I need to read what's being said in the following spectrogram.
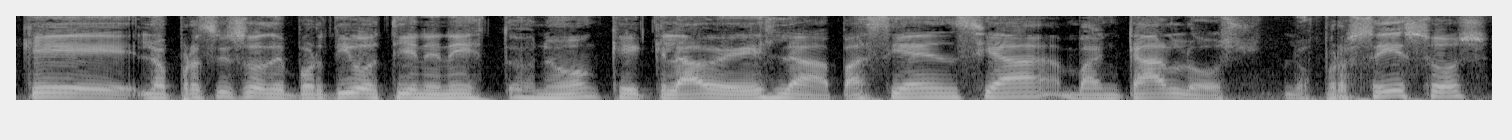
Que los procesos deportivos tienen esto, ¿no? Qué clave es la paciencia, bancar los, los procesos.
